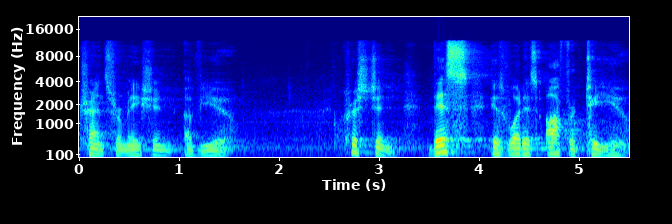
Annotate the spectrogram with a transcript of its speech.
transformation of you. Christian, this is what is offered to you.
